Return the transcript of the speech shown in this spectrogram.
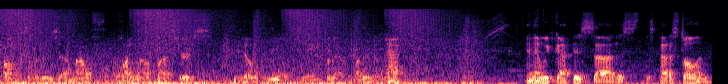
call some of these uh, mouth, flying mouth monsters. No real name for them other than that. And then we've got this uh, this this pedestal, and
